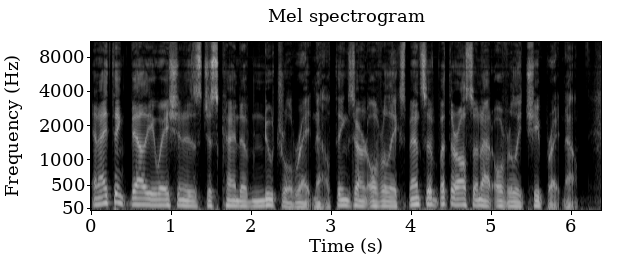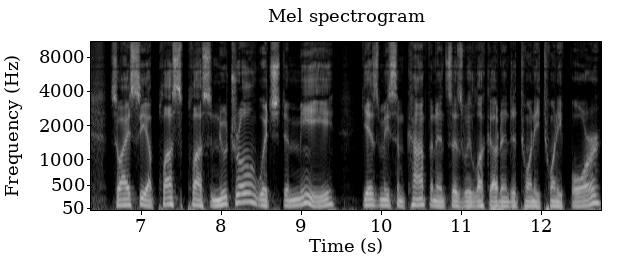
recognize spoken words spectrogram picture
And I think valuation is just kind of neutral right now. Things aren't overly expensive, but they're also not overly cheap right now. So I see a plus plus neutral, which to me gives me some confidence as we look out into 2024.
